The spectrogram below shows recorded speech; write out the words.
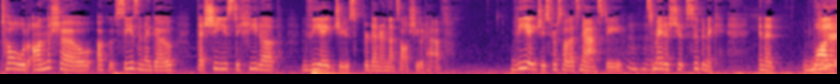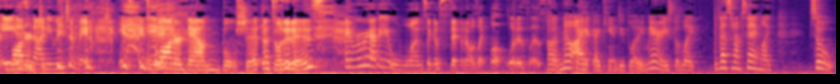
told on the show a season ago that she used to heat up V8 juice for dinner, and that's all she would have. V8 juice. First of all, that's nasty. Mm-hmm. Tomato soup in a in a water V8 watered. not even tomato. it's it's watered down bullshit. That's what it is. I remember having it once, like a sip, and I was like, "Oh, what is this?" Uh, no, I, I can't do Bloody Marys, but like, but that's what I'm saying. Like, so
